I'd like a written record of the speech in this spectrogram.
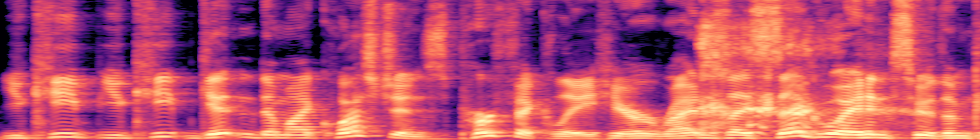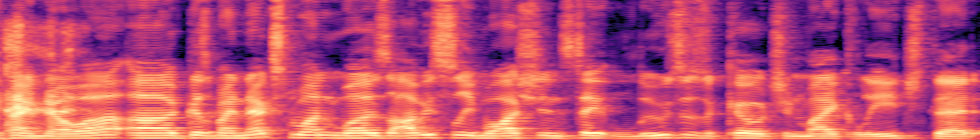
You keep you keep getting to my questions perfectly here, right as I segue into them, Kainoa. Because uh, my next one was obviously Washington State loses a coach in Mike Leach that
